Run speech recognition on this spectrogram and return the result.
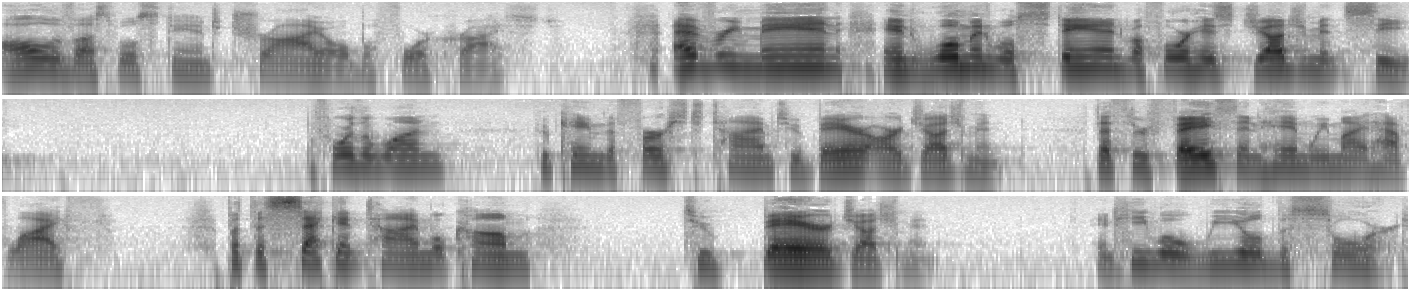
all of us will stand trial before Christ. Every man and woman will stand before his judgment seat, before the one who came the first time to bear our judgment, that through faith in him we might have life. But the second time will come to bear judgment, and he will wield the sword.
